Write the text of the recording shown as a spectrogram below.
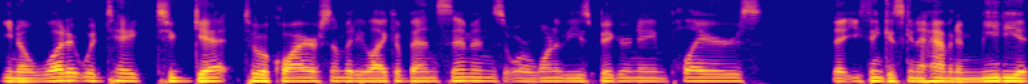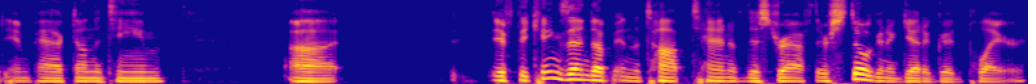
you know, what it would take to get to acquire somebody like a Ben Simmons or one of these bigger name players that you think is going to have an immediate impact on the team. Uh, if the Kings end up in the top 10 of this draft, they're still going to get a good player.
